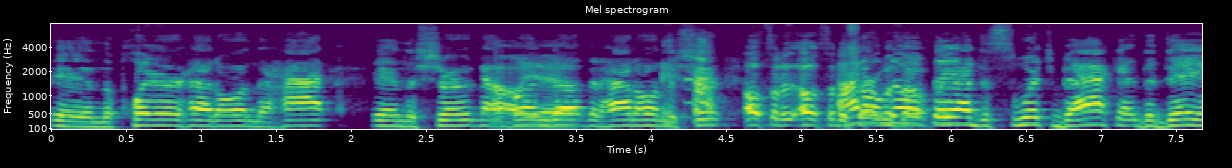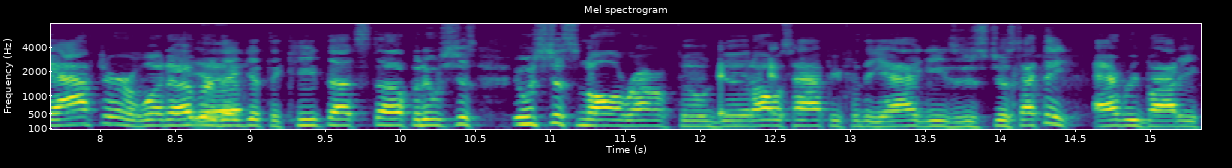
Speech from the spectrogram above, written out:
and the player had on the hat and the shirt not Oh, buttoned yeah. up but had on the shirt oh, so the, oh, so the I shirt don't know if they had to switch back at the day after or whatever. Yeah. They get to keep that stuff, but it was just it was just an all around feel good. I was happy for the Aggies. It's just I think everybody,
